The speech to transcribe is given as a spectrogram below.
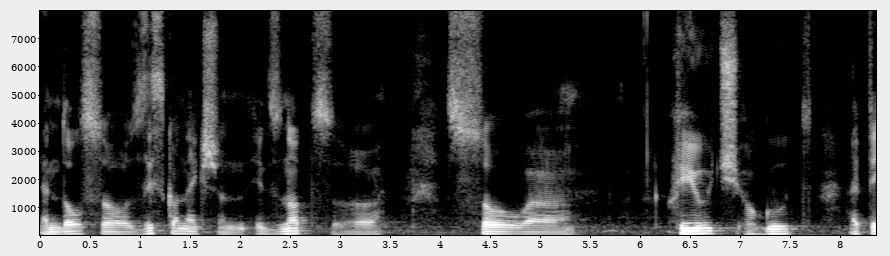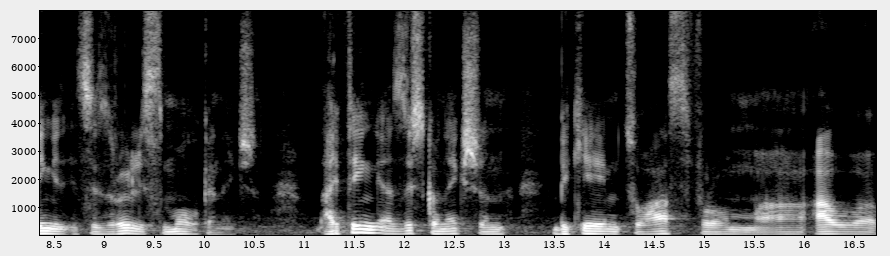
and also this connection is not uh, so uh, huge or good. I think it's a really small connection. I think this connection became to us from uh, our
